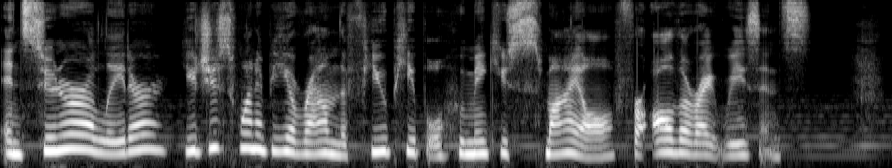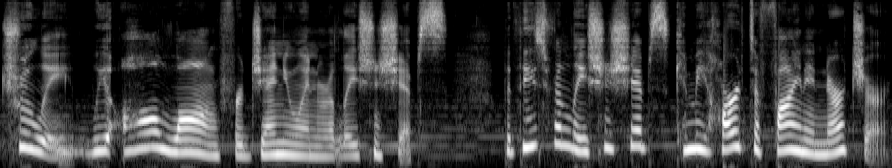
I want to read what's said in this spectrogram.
and sooner or later, you just want to be around the few people who make you smile for all the right reasons. Truly, we all long for genuine relationships, but these relationships can be hard to find and nurture,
